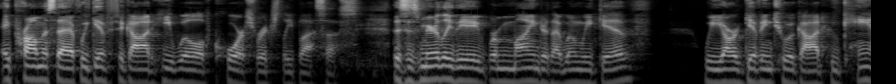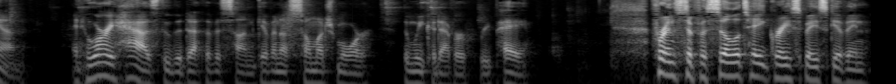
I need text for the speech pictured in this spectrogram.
a promise that if we give to God, He will, of course, richly bless us. This is merely the reminder that when we give, we are giving to a God who can and who already has, through the death of his son, given us so much more than we could ever repay. Friends, to facilitate grace based giving,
